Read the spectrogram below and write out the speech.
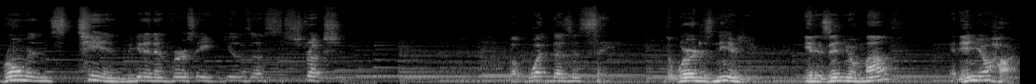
Romans 10, beginning at verse 8, gives us instruction. But what does it say? The word is near you, it is in your mouth and in your heart.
